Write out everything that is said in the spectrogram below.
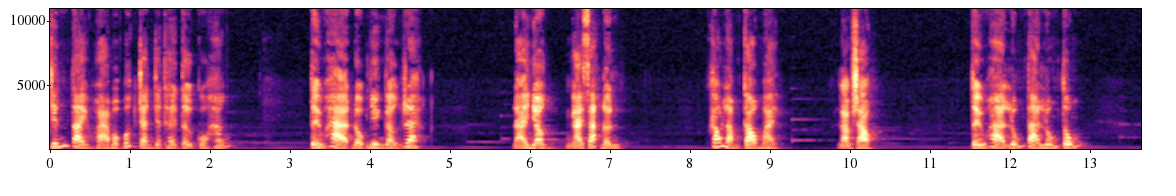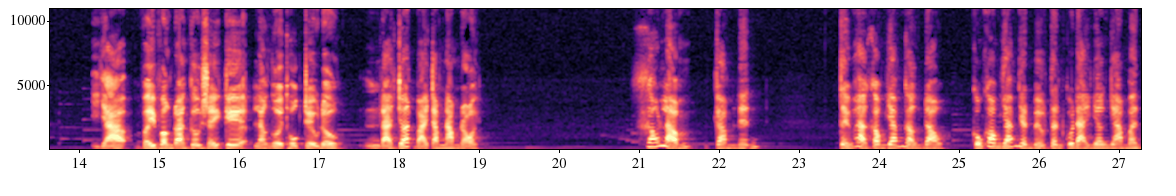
chính tay họa một bức tranh cho thê tử của hắn. Tiểu hà đột nhiên ngẩn ra. Đại nhân, ngài xác định khấu lẩm cau mày. Làm sao? Tiểu hà lúng ta lúng túng. Dạ vị vân đoan cư sĩ kia là người thuộc triều đường đã chết vài trăm năm rồi. Khấu lẩm cầm nín. Tiểu hà không dám ngẩng đầu cũng không dám nhìn biểu tình của đại nhân nhà mình.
